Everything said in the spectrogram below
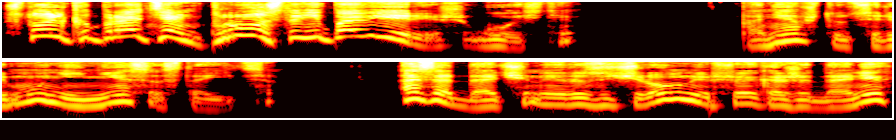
столько протянет, просто не поверишь!» Гости, поняв, что церемония не состоится, озадаченные, разочарованные в своих ожиданиях,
